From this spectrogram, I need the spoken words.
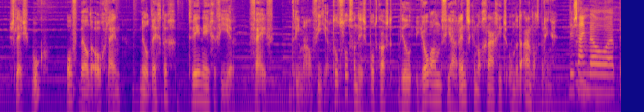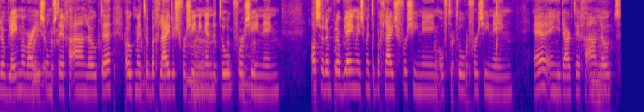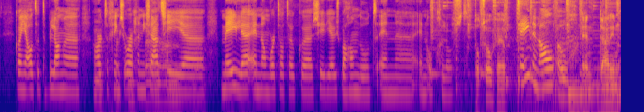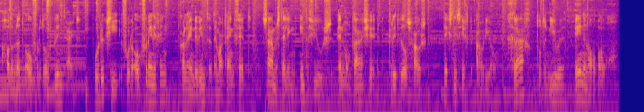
boek of bel de ooglijn 030 294 5 3x4. Tot slot van deze podcast wil Johan via Renske nog graag iets onder de aandacht brengen. Er zijn wel uh, problemen waar je soms tegenaan loopt. Hè? Ook met de begeleidersvoorziening en de tolkvoorziening. Als er een probleem is met de begeleidersvoorziening of de tolkvoorziening hè, en je daar tegenaan loopt, kan je altijd de Belangenhartigingsorganisatie uh, mailen. En dan wordt dat ook uh, serieus behandeld en, uh, en opgelost. Tot zover. Een en al oog. En daarin hadden we het over de doofblindheid. Productie voor de Oogvereniging, Carlijn de Winter en Martijn Vet. Samenstelling, interviews en montage, Krit Wilshuis, tekstinzicht audio. Graag tot een nieuwe Een en al oog.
